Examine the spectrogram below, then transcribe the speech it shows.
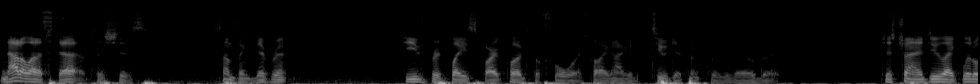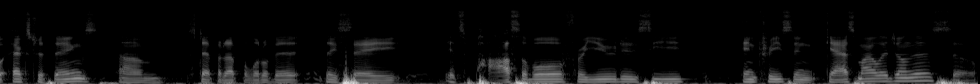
not a lot of steps. It's just something different. If you've replaced spark plugs before, it's probably not going to be too different for you though. But just trying to do like little extra things, um, step it up a little bit. They say it's possible for you to see increase in gas mileage on this, so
